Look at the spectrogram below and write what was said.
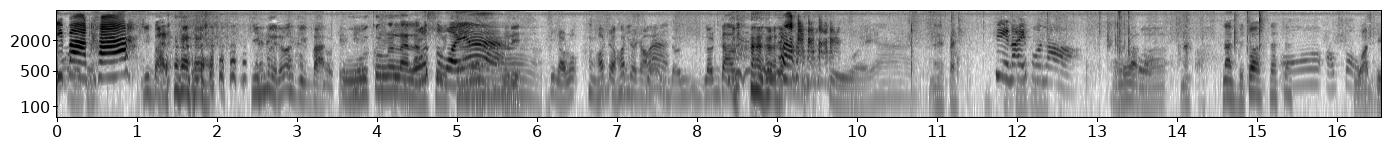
กี่บาทคะกี่บาทกี่หมื่นหรือว่ากี่บาทโอ้ยกล้องละลายหลัสวยอะดูดิที่เราลุกฮอตเจอฮอตเจอสองอะร้อนดำสวยอะไปพี่นไอโฟนหรอ เลือกนะนะนะไปจ้อยนะจ้อยสวัสดี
